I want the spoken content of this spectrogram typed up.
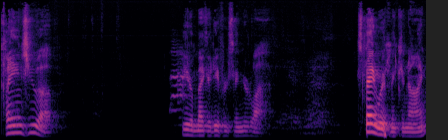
cleans you up, it'll make a difference in your life. Stay with me tonight.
